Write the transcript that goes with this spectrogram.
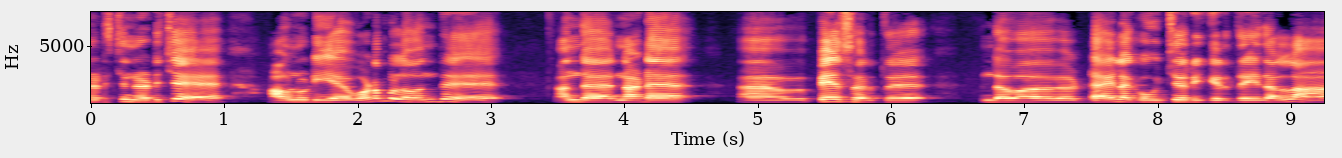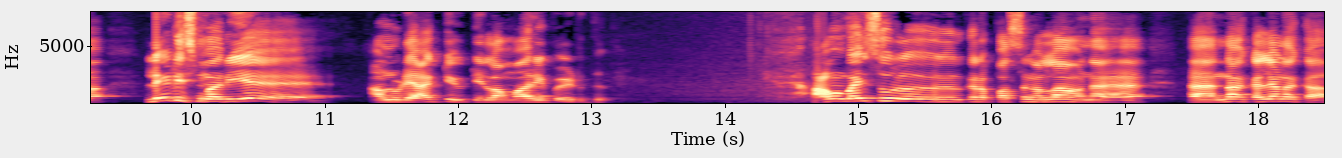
நடித்து நடித்து அவனுடைய உடம்புல வந்து அந்த நடை பேசுறது இந்த டைலாக் உச்சரிக்கிறது இதெல்லாம் லேடிஸ் மாதிரியே அவனுடைய ஆக்டிவிட்டிலாம் மாறி போயிடுது. அவன் வயசு இருக்கிற பசங்கள்லாம் அவனை என்ன கல்யாணக்கா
